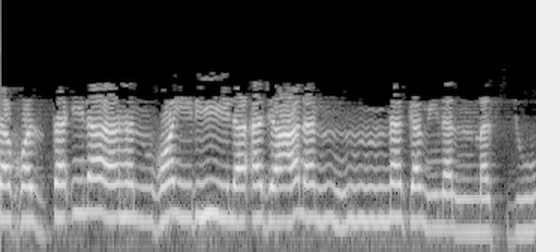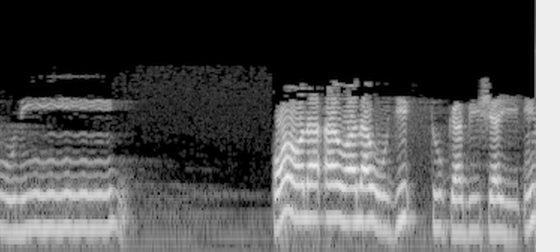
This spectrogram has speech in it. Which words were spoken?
اتَّخَذْتَ إِلَٰهًا غَيْرِي لَأَجْعَلَنَّكَ مِنَ الْمَسْجُونِينَ. قَالَ أَوَلَوْ جِئْتُكَ بِشَيْءٍ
